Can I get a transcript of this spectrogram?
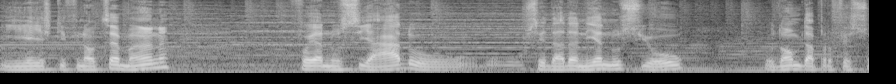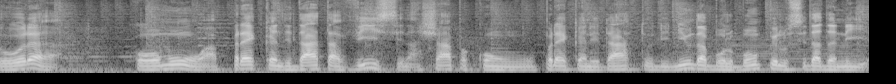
E este final de semana foi anunciado, o Cidadania anunciou o nome da professora como a pré-candidata a vice na chapa com o pré-candidato de Ninho da Bolbon pelo Cidadania.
